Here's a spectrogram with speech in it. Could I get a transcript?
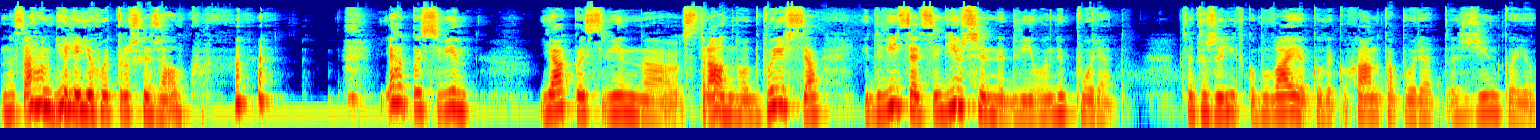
на самом деле його трошки жалко. Якось він, якось він странно відбився. І дивіться, ці дівчини дві, вони поряд. Це дуже рідко буває, коли коханка поряд з жінкою.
